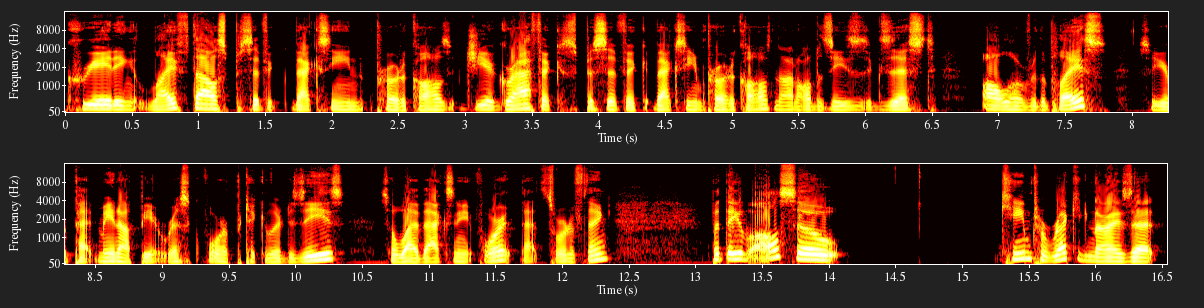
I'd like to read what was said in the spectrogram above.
creating lifestyle specific vaccine protocols, geographic specific vaccine protocols. Not all diseases exist all over the place, so your pet may not be at risk for a particular disease, so why vaccinate for it? That sort of thing. But they've also came to recognize that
